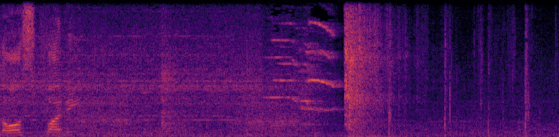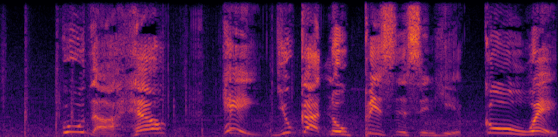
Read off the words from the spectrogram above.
Lost, buddy? Who the hell? Hey, you got no business in here. Go away.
